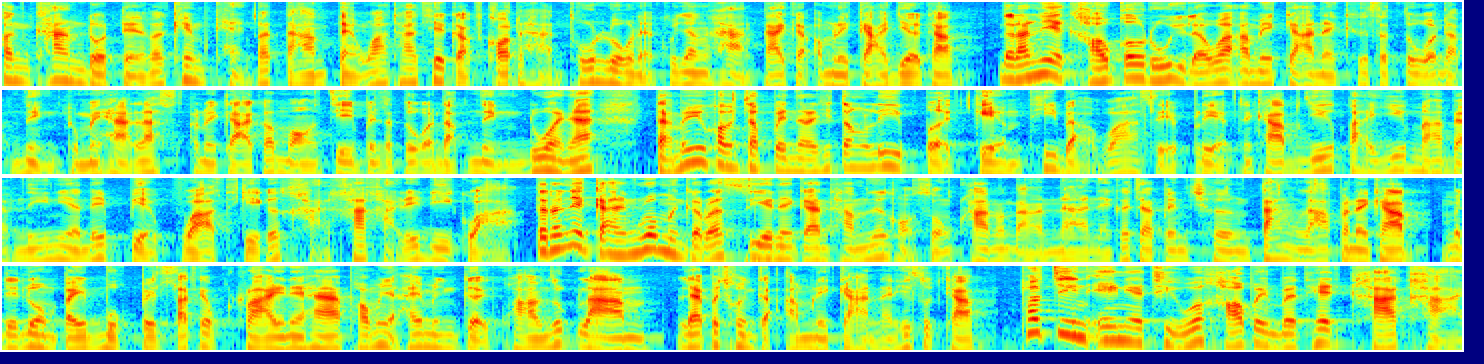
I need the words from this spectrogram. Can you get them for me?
ค่อนข้างโดดเด่นก็เข้มแข็งก็ตาม แต่ว่าถ้าเทียบกับกองทหารทั่วโลกเนี่ยก็ยังห่างไกลกับอเมริกาเยอะครับดังนั้นเนี่ยเขาก็รู้อยู่แล้วว่าอเมริกาเนี่ยคือศัตรูอันดับหนึ่งถูกไหมฮะและอเมริกาก็มองจีนเป็นศัตรูอันดับหนึ่งด้วยนะแต่ไม่มีความจำเป็นอะไรที่ต้องรีบเปิดเกมที่แบบว่าเสียเปรียบนะครับยื้อไปยื้อมาแบบนี้เนี่ยได้เปรียบกว่าเศรษฐกิจก็ขายค่าขายได้ดีกว่าดังนั้นเนี่ยการร่วมมือกับรัสเซียในการทำเรื่องของสงครามต่างๆนานาเนี่ยก็จะเป็นเชิงตั้งรับนะครับไม่ได้ร่วมไปบุกไปซัดกับใครนะฮะเพราะไม่อยากให้มันเกิดความลุกลาม และไปชนกับอเมริกาในที่สุดครับเพราะจีนเองเนี่ยถือว่าเขาเป็นประเทศค้าขาย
